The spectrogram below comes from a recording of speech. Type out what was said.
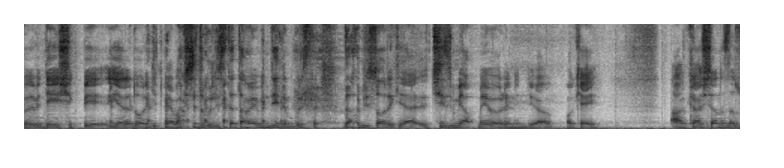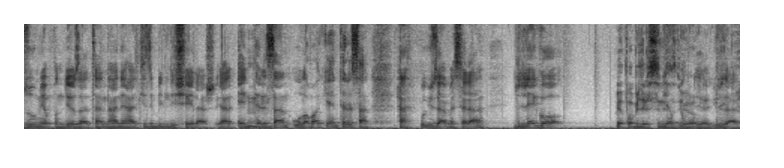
böyle bir değişik bir yere doğru gitmeye başladı bu liste tam emin değilim bu liste. Daha bir sonraki yer- çizim yapmayı öğrenin diyor. Okey. Arkadaşlarınızla zoom yapın diyor. Zaten hani herkesin bildiği şeyler. Yani enteresan ulamak enteresan. Heh, bu güzel mesela. Lego Yapabilirsiniz yapın diyor. diyor. Güzel.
